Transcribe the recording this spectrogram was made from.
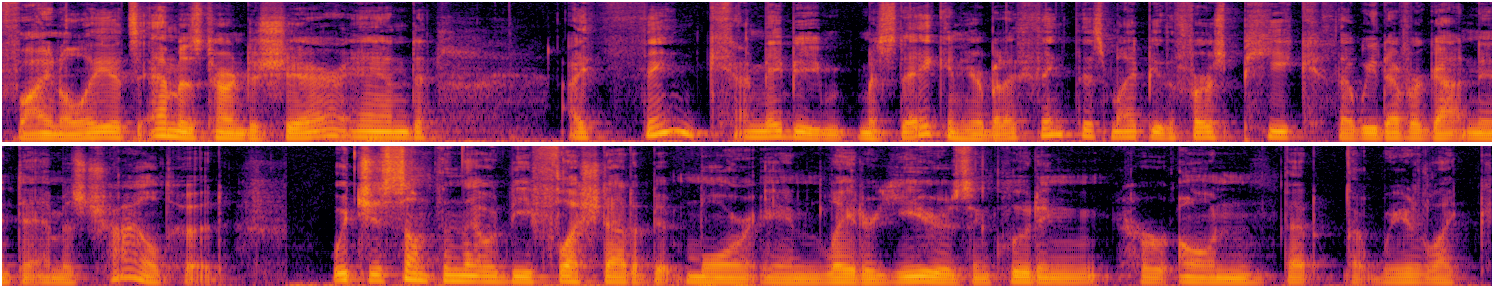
Finally, it's Emma's turn to share, and I think I may be mistaken here, but I think this might be the first peek that we'd ever gotten into Emma's childhood, which is something that would be fleshed out a bit more in later years, including her own that that weird like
